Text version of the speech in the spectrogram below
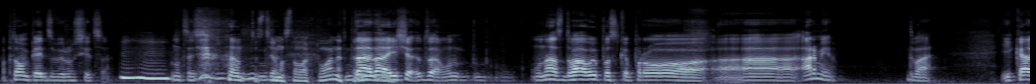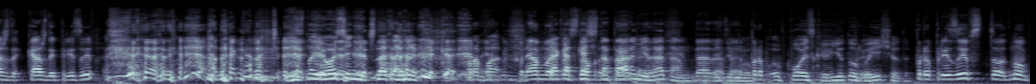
а потом опять завируситься. Мгм. Ну, то есть, То есть тема стала актуальна. в Да, да, еще да, у нас два выпуска про а, армию. Два. И каждый, каждый призыв, она, короче... Весной и осенью начинают они Прямо Как сто- от армии, да, там, видимо, в- поисках Ютуба ищут. Про призыв, ну,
